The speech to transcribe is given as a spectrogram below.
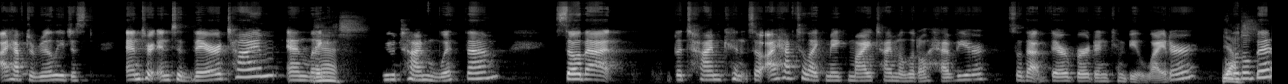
I have to really just enter into their time and like yes. do time with them so that the time can so i have to like make my time a little heavier so that their burden can be lighter yes. a little bit.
